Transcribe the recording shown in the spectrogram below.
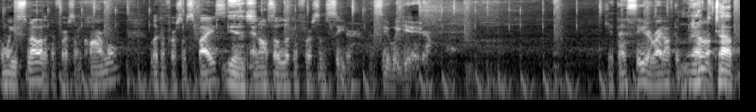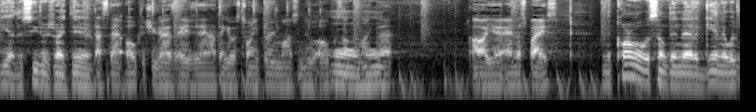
but when you smell it, looking for some caramel, looking for some spice, Yes. and also looking for some cedar. Let's see what we get here. Get that cedar right off the Right jump. off the top, yeah, the cedar's right there. That's that oak that you guys aged in. I think it was 23 months new oak, something like that. Oh yeah, and the spice. And the caramel was something that, again, it was,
